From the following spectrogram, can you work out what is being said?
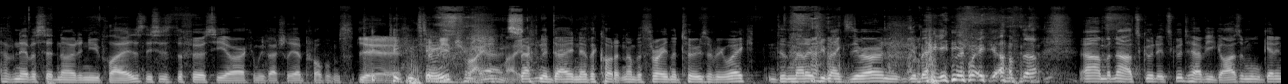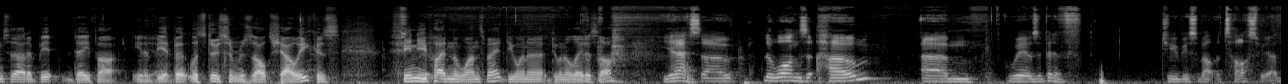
have never said no to new players. This is the first year I reckon we've actually had problems Yeah. picking It's gonna teams. training, mate. Back in the day, Nethercott at number three in the twos every week. It doesn't matter if you make zero and you're back in the week after. Um, but no, it's good. It's good to have you guys, and we'll get into that a bit deeper in a Yeah. bit. But let's do some results, shall we? Because Finn, you played in the ones, mate. Do you want to do you want to lead us off? Yeah, so the ones at home, um, we, it was a bit of dubious about the toss. We had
